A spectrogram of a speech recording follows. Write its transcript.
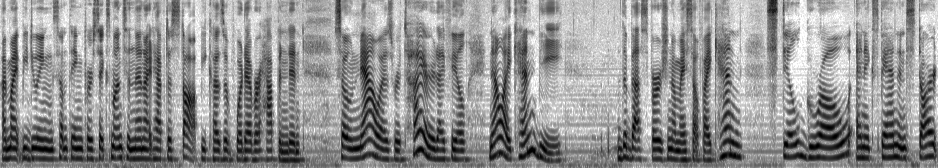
I might be doing something for six months and then I'd have to stop because of whatever happened. And so now, as retired, I feel now I can be the best version of myself. I can still grow and expand and start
